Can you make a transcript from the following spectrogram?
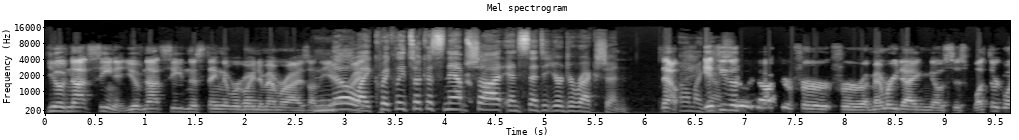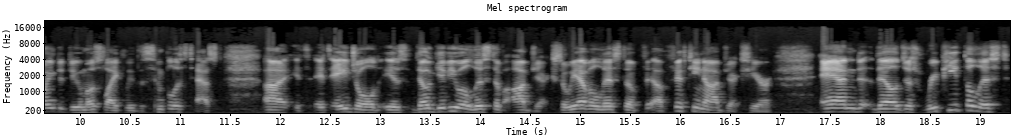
You have not seen it. You have not seen this thing that we're going to memorize on the no, air. No, right? I quickly took a snapshot and sent it your direction. Now, oh if you go to a doctor for, for a memory diagnosis, what they're going to do, most likely, the simplest test, uh, it's, it's age old, is they'll give you a list of objects. So we have a list of, of 15 objects here, and they'll just repeat the list,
